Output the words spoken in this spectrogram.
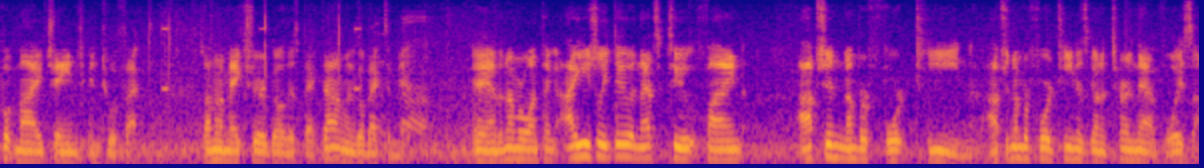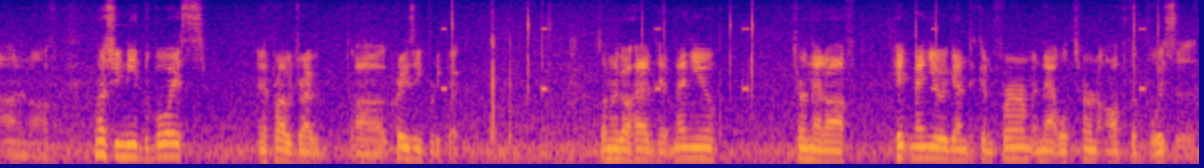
put my change into effect. So I'm going to make sure go this back down. I'm going to go back to mid. And the number one thing I usually do, and that's to find option number 14. Option number 14 is going to turn that voice on and off. Unless you need the voice, it'll probably drive uh, crazy pretty quick. So I'm going to go ahead and hit menu, turn that off, hit menu again to confirm, and that will turn off the voices.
